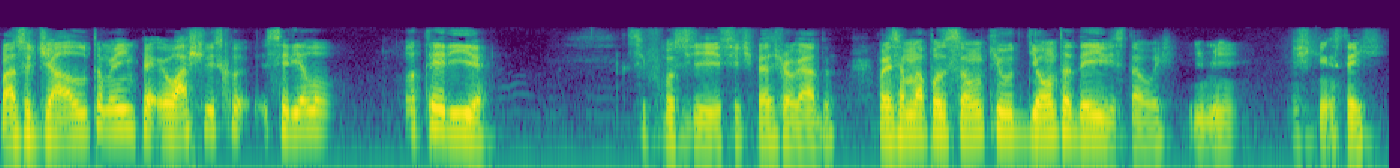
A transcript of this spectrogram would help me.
Mas o Diallo também, eu acho que ele seria lo- loteria. Se fosse, se tivesse jogado. Por exemplo, na posição que o Deonta Davis tá hoje, de Mi- Michigan State.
